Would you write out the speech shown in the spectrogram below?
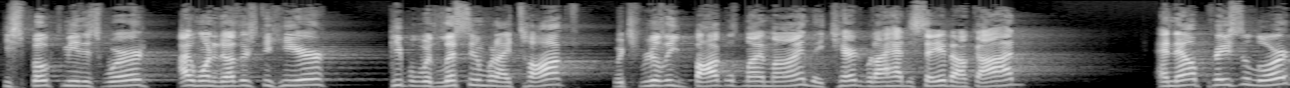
He spoke to me in His Word. I wanted others to hear. People would listen when I talked which really boggled my mind. They cared what I had to say about God. And now, praise the Lord,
